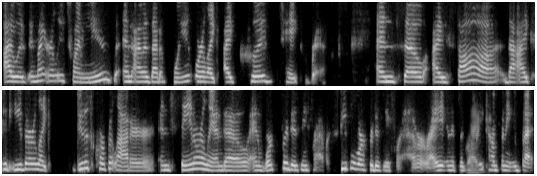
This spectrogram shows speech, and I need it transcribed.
I was in my early 20s and I was at a point where like I could take risks. And so I saw that I could either like do this corporate ladder and stay in Orlando and work for Disney forever because people work for Disney forever, right? And it's a right. great company. But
